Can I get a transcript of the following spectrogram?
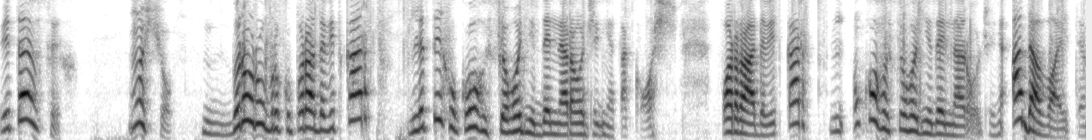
Вітаю всіх! Ну що, беру рубрику Порада від карт для тих, у кого сьогодні день народження також. Порада від карт, у кого сьогодні день народження. А давайте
